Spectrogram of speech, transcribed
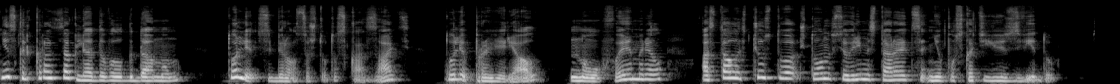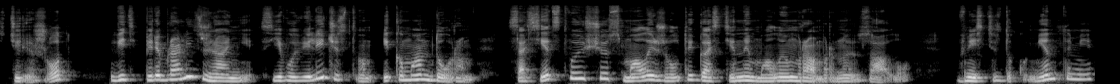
несколько раз заглядывал к дамам, то ли собирался что-то сказать, то ли проверял, но у Фэмерил осталось чувство, что он все время старается не упускать ее из виду. Стережет. Ведь перебрались же они с его величеством и командором, соседствующую с малой желтой гостиной малую мраморную залу, вместе с документами,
